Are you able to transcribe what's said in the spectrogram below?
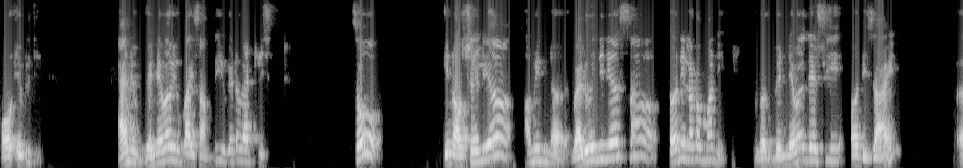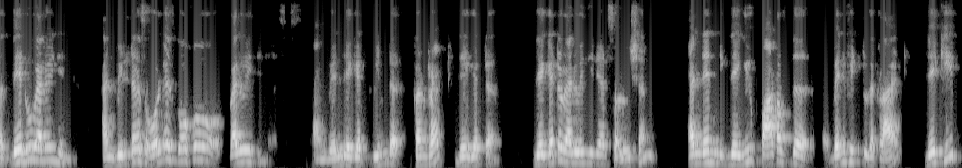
for everything. And whenever you buy something, you get a VAT receipt. So in Australia, I mean, uh, value engineers are earning a lot of money because whenever they see a design, uh, they do value engineering. And builders always go for value engineers. And when they get win the contract, they get a they get a value engineered solution, and then they give part of the benefit to the client. They keep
